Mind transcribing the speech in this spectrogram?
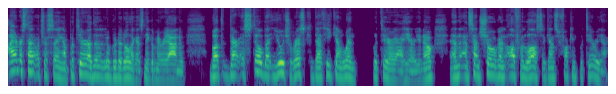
I understand what you're saying, and Poteria didn't look good at all against Nico Mirianu, but there is still that huge risk that he can win Poteria here, you know, and and San Shogun often lost against fucking Poteria.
